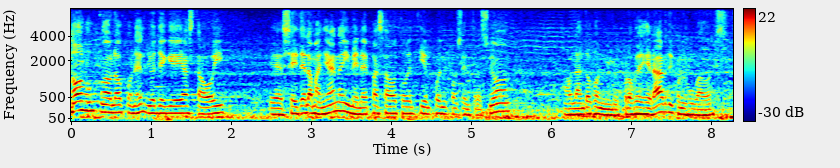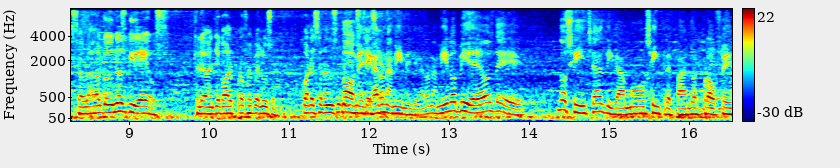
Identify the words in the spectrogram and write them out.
No, no, no he hablado con él. Yo llegué hasta hoy, eh, 6 de la mañana, y me la he pasado todo el tiempo en concentración, hablando con el profe Gerardo y con los jugadores. Se hablaba algo de unos videos que le habían llegado al profe Peluso. ¿Cuáles eran esos No, videos? me que llegaron a mí, me llegaron a mí los videos de los hinchas, digamos, increpando al profe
